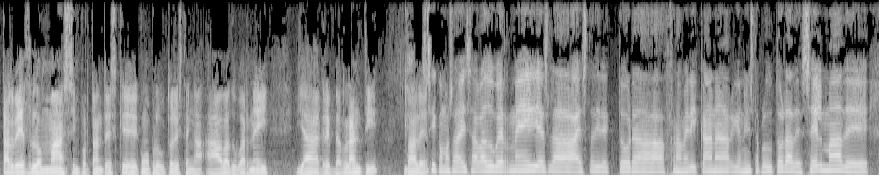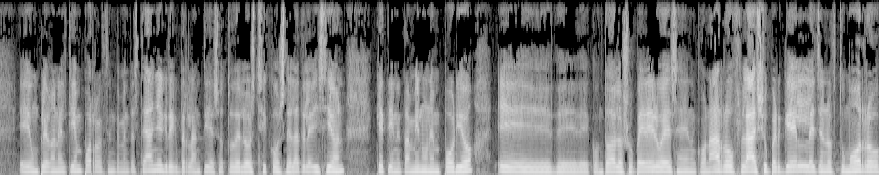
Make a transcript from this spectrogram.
Tal vez lo más importante es que como productores tenga a Ava DuVernay y a Greg Berlanti, ¿vale? Sí, como sabéis, Ava DuVernay es la, esta directora afroamericana, guionista, productora de Selma, de eh, Un pliego en el tiempo recientemente este año y Greg Berlanti es otro de los chicos de la televisión que tiene también un emporio eh, de, de- con todos los superhéroes, en, con Arrow, Flash, Supergirl, Legend of Tomorrow,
